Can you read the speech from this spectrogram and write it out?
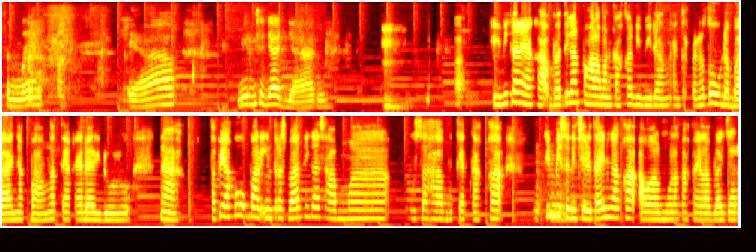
seneng ya biar bisa jajan. Hmm. Uh, ini kan ya kak, berarti kan pengalaman kakak di bidang entrepreneur tuh udah banyak banget ya kayak dari dulu. Nah, tapi aku paling interest banget nih kak sama usaha buket kakak. Mungkin hmm. bisa diceritain nggak kak awal mula kakak Ella belajar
